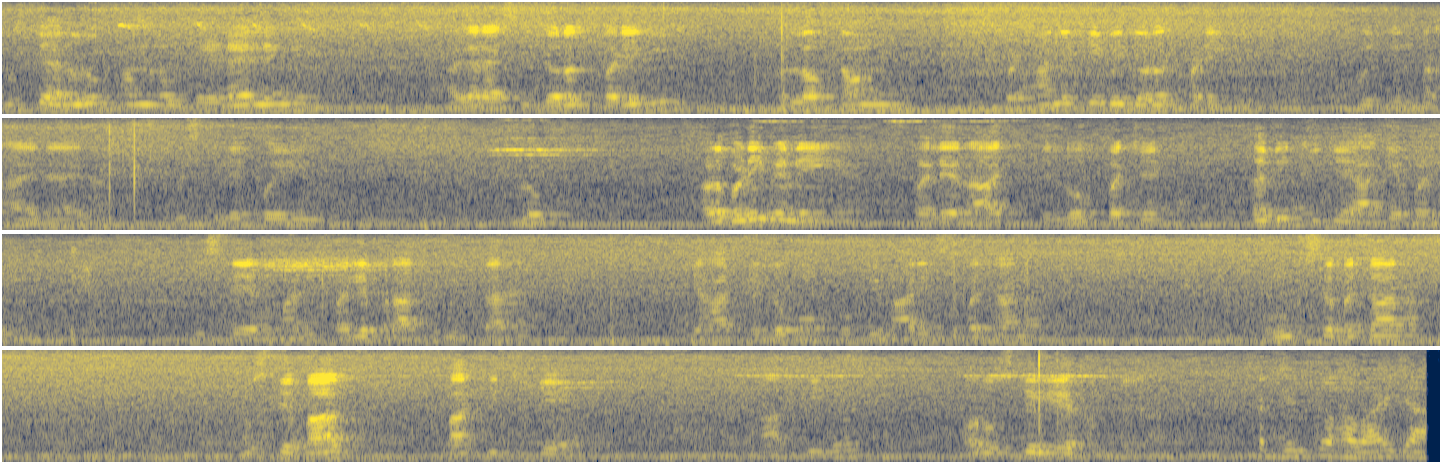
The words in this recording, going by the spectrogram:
उसके अनुरूप हम लोग निर्णय लेंगे। अगर ऐसी ज़रूरत पड़ेगी तो लॉकडाउन बढ़ाने की भी ज़रूरत पड़ेगी तो कुछ दिन बढ़ाया जाएगा। इसके लिए कोई लोग, हड़बड़ी में नहीं है। पहले राज्य के लोग बचें, तभी चीज़ें आगे बढ़ी। इसलिए हमारी पहले प्राथमिकता है, यहाँ के लोगों को बीमारी से बचाना, भूख से बचाना, उसके बाद बाकी चीज़ें आती हैं और उसके लिए हम तैयार जिनको हवाई जहाज़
